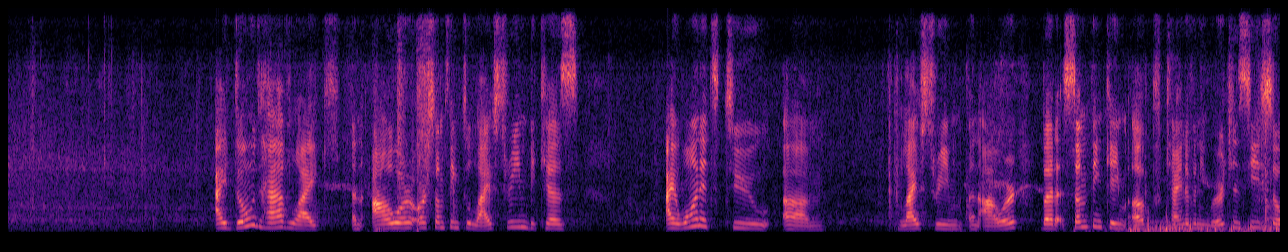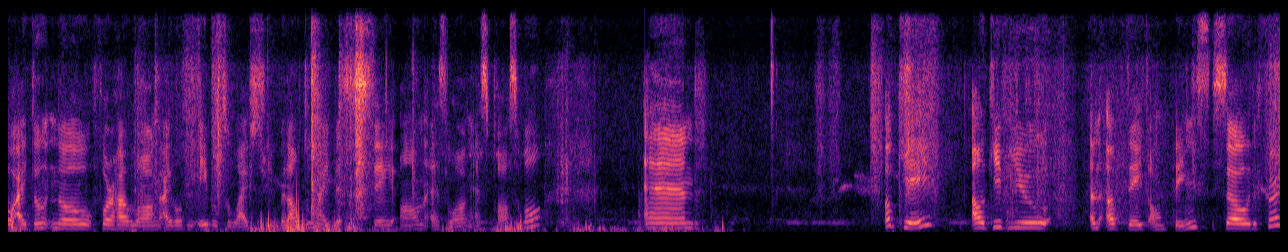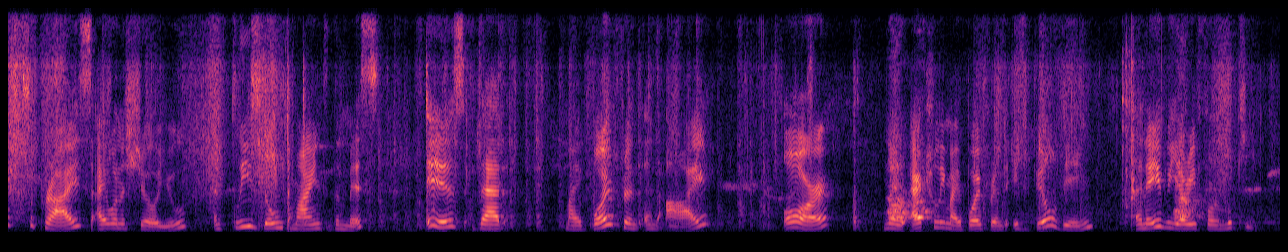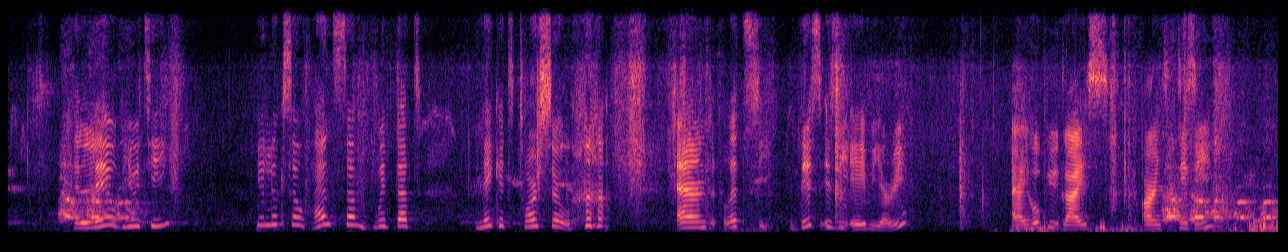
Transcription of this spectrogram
I don't have like an hour or something to live stream because I wanted to um, live stream an hour, but something came up, kind of an emergency, so I don't know for how long I will be able to live stream, but I'll do my best to stay on as long as possible. And okay, I'll give you an update on things. So the first surprise I want to show you, and please don't mind the mess, is that my boyfriend and I, or no, actually my boyfriend is building an aviary for Lookie. Hello, beauty. You look so handsome with that naked torso. and let's see. This is the aviary. I hope you guys aren't dizzy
